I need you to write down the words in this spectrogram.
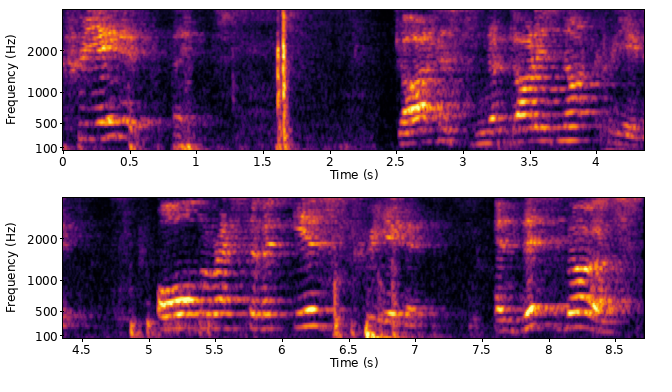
created things. God, has, God is not created. All the rest of it is created. And this verse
